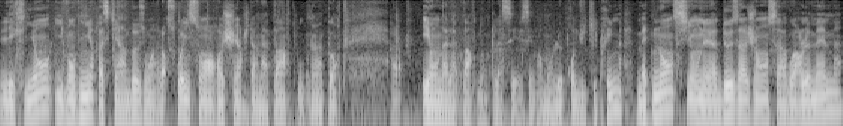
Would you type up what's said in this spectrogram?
les clients, ils vont venir parce qu'il y a un besoin. Alors soit ils sont en recherche d'un appart ou peu importe. et on a l'appart, donc là c'est vraiment le produit qui prime. Maintenant, si on est à deux agences à avoir le même,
